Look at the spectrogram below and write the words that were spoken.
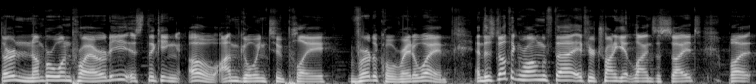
their number one priority is thinking, oh, I'm going to play vertical right away. And there's nothing wrong with that if you're trying to get lines of sight. But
